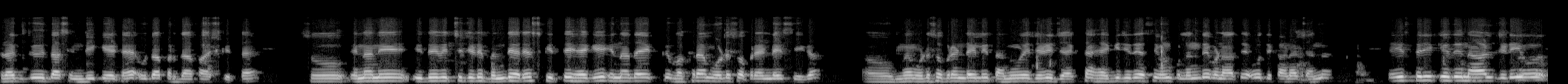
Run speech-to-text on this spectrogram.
ਡਰੱਗ ਦਾ ਸਿੰਡੀਕੇਟ ਹੈ ਉਹਦਾ ਪਰਦਾਫਾਸ਼ ਕੀਤਾ ਹੈ। ਸੋ ਇਹਨਾਂ ਨੇ ਇਹਦੇ ਵਿੱਚ ਜਿਹੜੇ ਬੰਦੇ ਅਰੈਸਟ ਕੀਤੇ ਹੈਗੇ ਇਹਨਾਂ ਦਾ ਇੱਕ ਵੱਖਰਾ ਮੋਡਸ ਆਪਰੈਂਡੀ ਸੀਗਾ। ਮੈਂ ਮੋਡਸ ਆਪਰੈਂਡੀ ਲਈ ਤੁਹਾਨੂੰ ਇਹ ਜਿਹੜੀ ਜੈਕਟਾਂ ਹੈਗੀ, ਜਿਹਦੇ ਅਸੀਂ ਹੁਣ ਪੁਲੰਦੇ ਬਣਾਤੇ ਉਹ ਦਿਖਾਣਾ ਚਾਹੁੰਦਾ। ਇਸ ਤਰੀਕੇ ਦੇ ਨਾਲ ਜਿਹੜੀ ਉਹ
